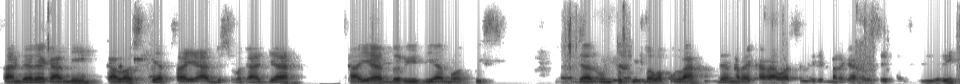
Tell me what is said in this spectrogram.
standarnya kami, kalau setiap saya habis mengajar, saya beri dia motis. Dan untuk dibawa pulang dan mereka rawat sendiri, mereka bersihkan sendiri.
